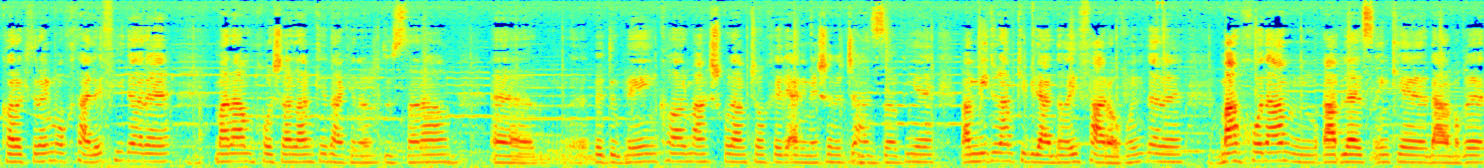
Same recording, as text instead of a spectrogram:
کاراکترهای مختلفی داره. منم خوشحالم که در کنار دوستانم اه، به دوبله این کار مشغولم چون خیلی انیمیشن جذابیه و می‌دونم که بیننده های فراوانی داره. من خودم قبل از اینکه در واقع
